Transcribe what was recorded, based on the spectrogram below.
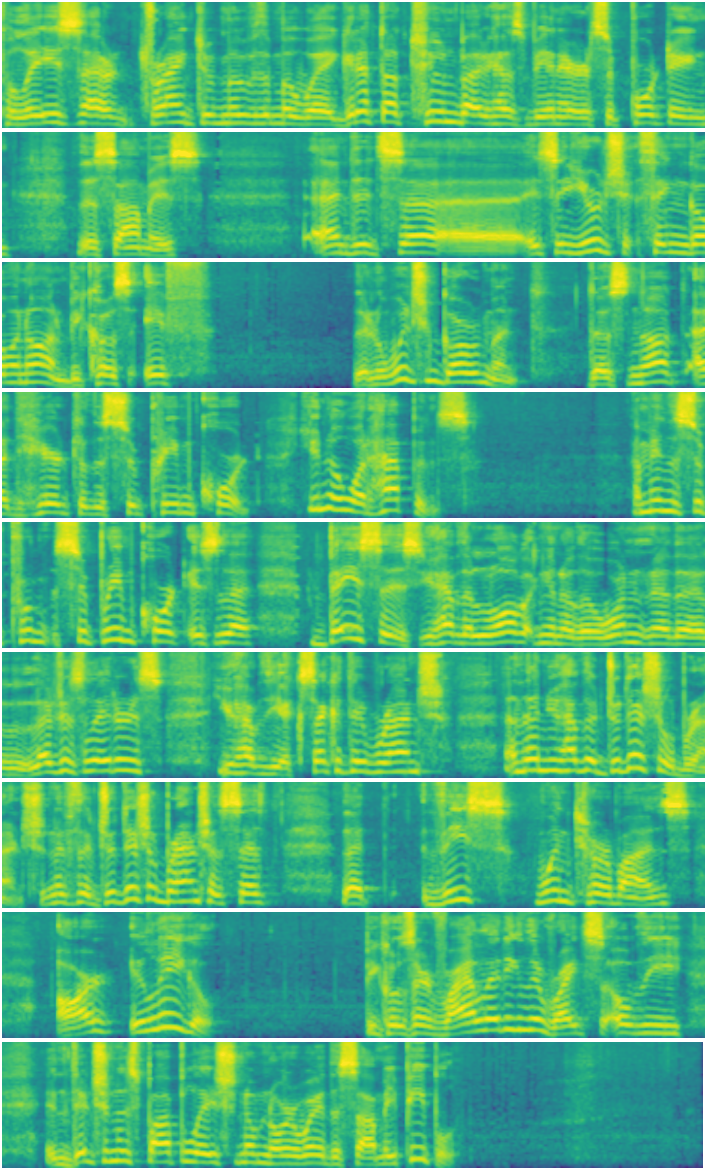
Police are trying to move them away. Greta Thunberg has been here supporting the Samis. And it's, uh, it's a huge thing going on because if the Norwegian government does not adhere to the Supreme Court, you know what happens. I mean, the Supreme, Supreme Court is the basis. You have the law, you know, the one, uh, the legislators. You have the executive branch, and then you have the judicial branch. And if the judicial branch has said that these wind turbines are illegal because they're violating the rights of the indigenous population of Norway, the Sami people,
